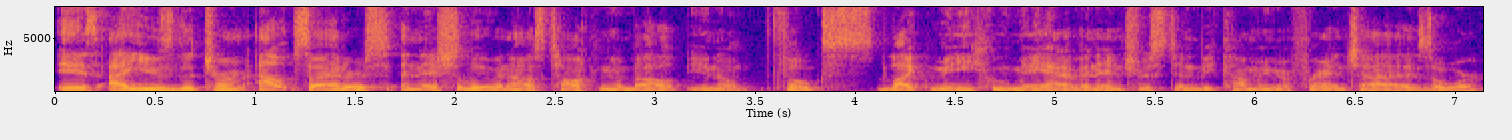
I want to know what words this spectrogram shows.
is I use the term outsiders initially when I was talking about, you know, folks like me who may have an interest in becoming a franchisor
